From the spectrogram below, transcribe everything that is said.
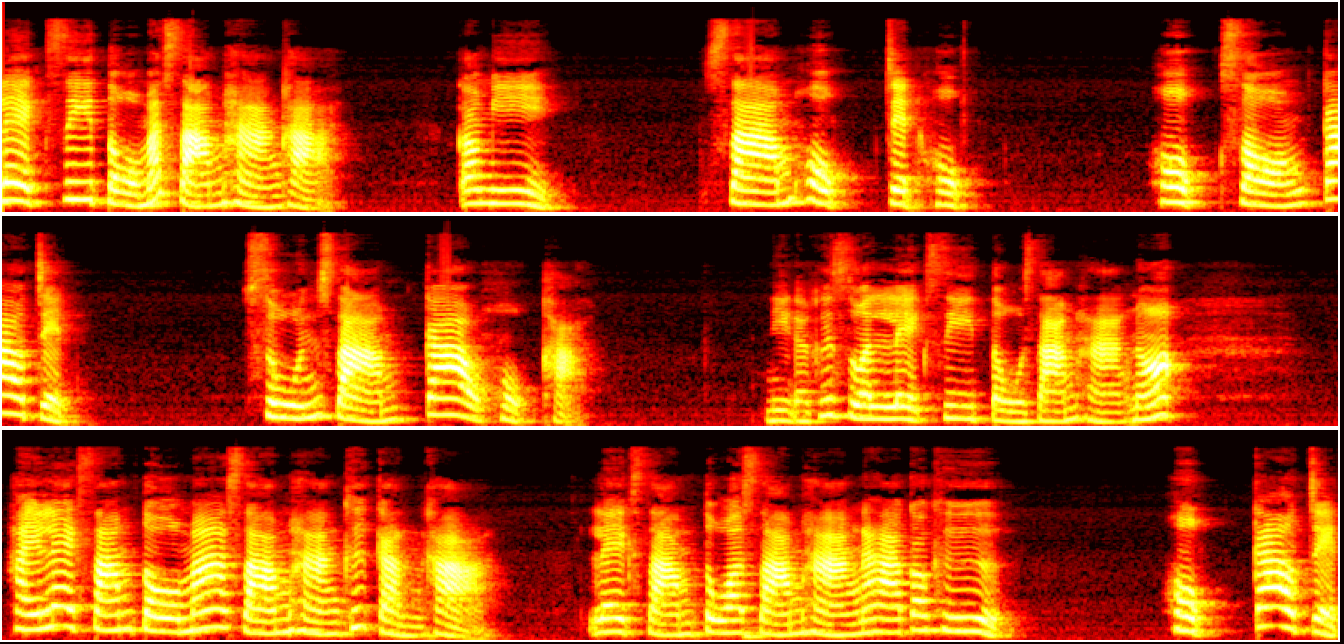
เลขซี่โตมาสามหางค่ะ ก็มี สามหกเจ็ดหกหกสองเก้าเจ็ดศูนย์สามเก้าหกค่ะ นี่ก็คือส่วนเลขซี่โตสามหางเนาะให้เลขสามโตมาสามหางคือกันค่ะ เลขสามตัวสามหางนะคะก็คือหกเก้าเจ็ด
